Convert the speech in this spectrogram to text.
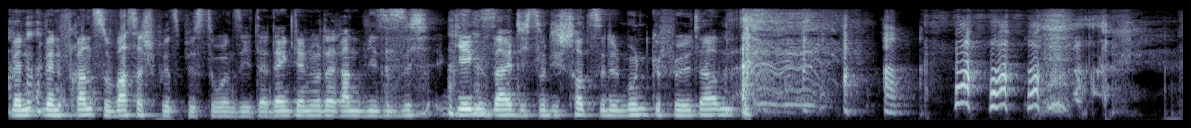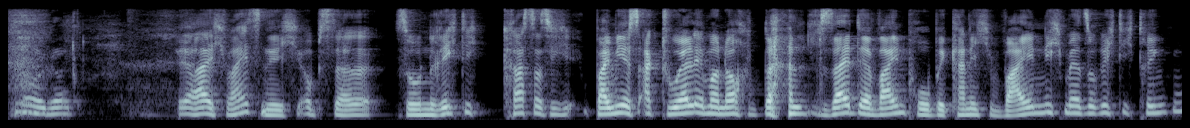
wenn, wenn Franz so Wasserspritzpistolen sieht, dann denkt er nur daran, wie sie sich gegenseitig so die Shots in den Mund gefüllt haben. Oh Gott. Ja, ich weiß nicht, ob es da so ein richtig krass, dass ich. Bei mir ist aktuell immer noch, da, seit der Weinprobe kann ich Wein nicht mehr so richtig trinken.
